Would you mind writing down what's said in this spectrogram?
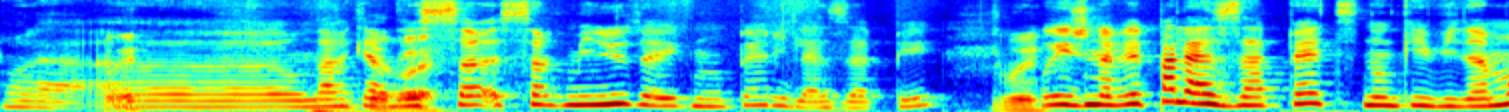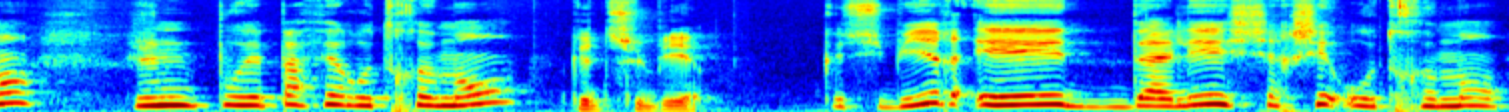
Voilà, Ouais. euh, on a regardé vrai. 5 minutes avec mon père, il a zappé. Oui. Oui, je n'avais pas la zappette, donc évidemment, je ne pouvais pas faire autrement Que de subir. que subir et d'aller chercher autrement.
